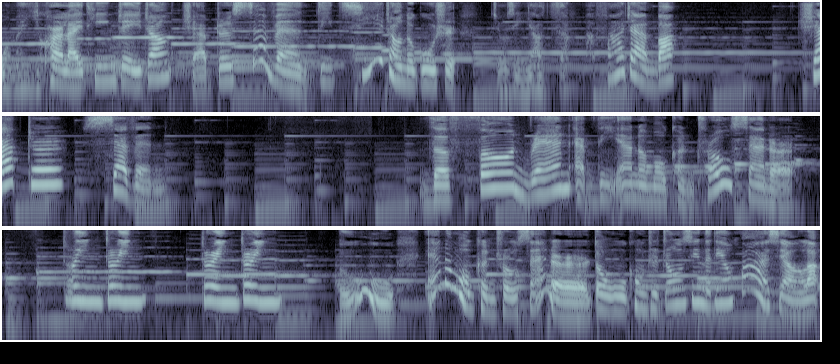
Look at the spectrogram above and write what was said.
我们一块儿来听这一章 Chapter Seven 第七章的故事，究竟要怎么发展吧？Chapter Seven The phone rang at the Animal Control Center. Ding ding, ding ding. Ooh, Animal Control Center 动物控制中心的电话响了。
